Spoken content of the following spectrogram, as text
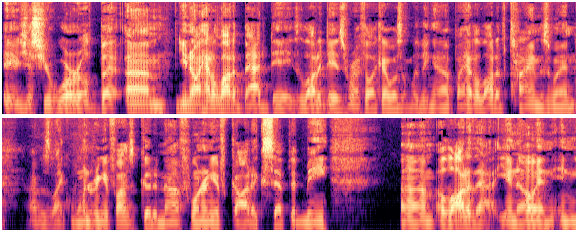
it was just your world. But um, you know, I had a lot of bad days, a lot of days where I felt like I wasn't living up. I had a lot of times when I was like wondering if I was good enough, wondering if God accepted me. Um, a lot of that, you know, and and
